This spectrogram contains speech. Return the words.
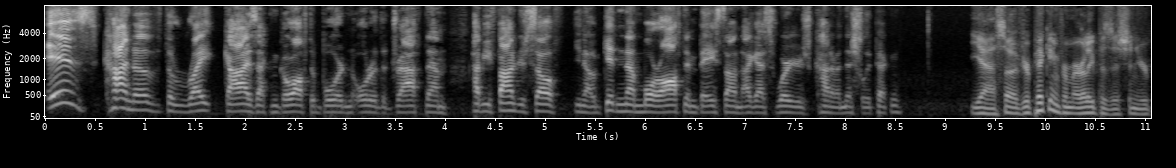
is kind of the right guys that can go off the board in order to draft them. Have you found yourself, you know, getting them more often based on, I guess, where you're kind of initially picking? Yeah, so if you're picking from early position, you're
